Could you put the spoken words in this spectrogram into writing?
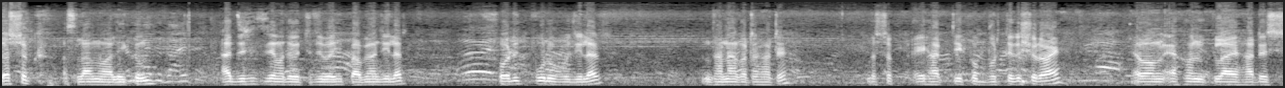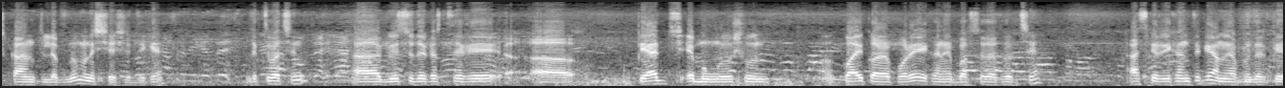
দর্শক, আসসালামু আলাইকুম। আজ এসেছি আমাদের ঐতিহ্যবাহী পাবনা জেলার ফরিদপুর উপজেলার ধানাঘাটা হাটে। দর্শক, এই হাটটি খুব ভোর থেকে শুরু হয় এবং এখন প্রায় হাটের কান্তি লগ্ন মানে শেষের দিকে। দেখতে পাচ্ছেন গৃহস্থদের কাছ থেকে পেঁয়াজ এবং রসুন ক্রয় করার পরে এখানে বস্তাজাত হচ্ছে। আজকের এখান থেকে আমি আপনাদেরকে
